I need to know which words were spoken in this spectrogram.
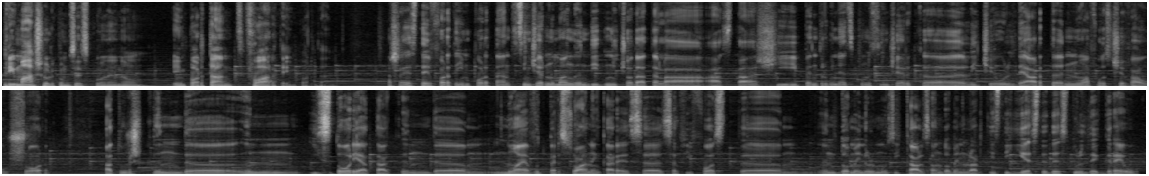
primașul, cum se spune, nu? Important, foarte important. Așa este, foarte important. Sincer, nu m-am gândit niciodată la asta și pentru mine îți spun sincer că liceul de artă nu a fost ceva ușor atunci când uh, în istoria ta, când uh, nu ai avut persoane care să, să fi fost uh, în domeniul muzical sau în domeniul artistic, este destul de greu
